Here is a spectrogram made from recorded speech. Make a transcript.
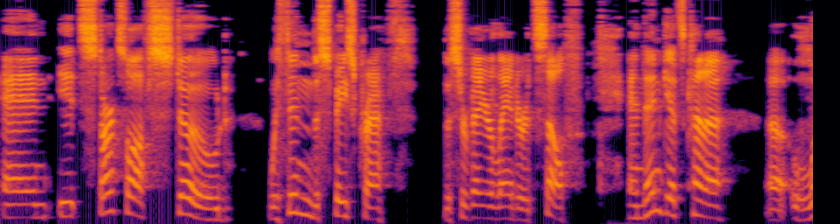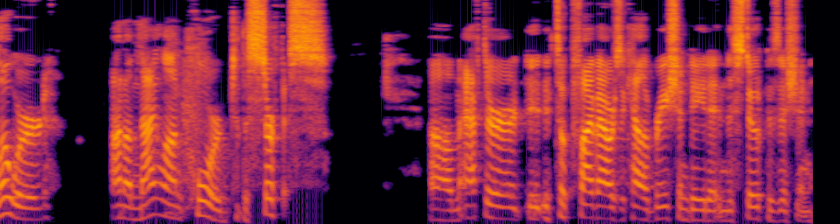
And it starts off stowed within the spacecraft, the Surveyor lander itself, and then gets kind of uh, lowered on a nylon cord to the surface. Um, after it, it, took five hours of calibration data in the stowed position,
